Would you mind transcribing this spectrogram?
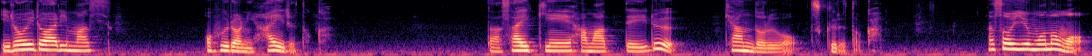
いろいろあります。お風呂に入るとか。あとは最近ハマっているキャンドルを作るとか。まあ、そういうものも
